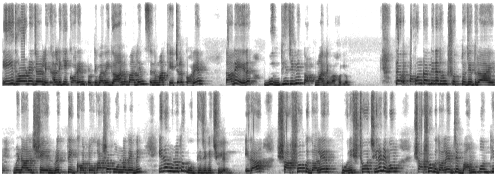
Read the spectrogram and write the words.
এই ধরনের যারা লেখালেখি করেন, প্রতিবাদী গান বাঁধেন, সিনেমা থিয়েটার করেন, তাদের বুদ্ধিজীবী তকমা দেওয়া হলো। তখনকার দিনে ধরুন সত্যজিৎ রায়, মৃণাল সেন, ঋত্বিক ঘটক, আশাপূর্ণা দেবী, এরা মূলত বুদ্ধিজীবী ছিলেন। এরা শাসক দলের ঘনিষ্ঠও ছিলেন এবং শাসক দলের যে বামপন্থী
